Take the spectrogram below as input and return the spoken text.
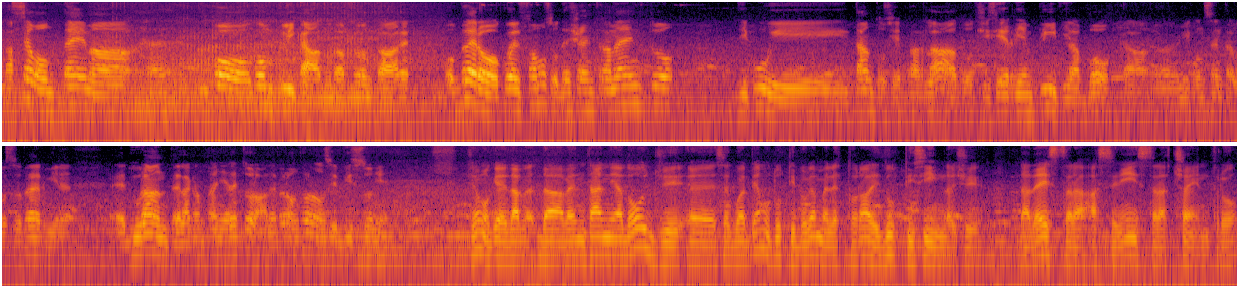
Passiamo a un tema eh, un po' complicato da affrontare, ovvero quel famoso decentramento di cui tanto si è parlato, ci si è riempiti la bocca, eh, mi consenta questo termine, durante la campagna elettorale, però ancora non si è visto niente. Diciamo che da vent'anni ad oggi, eh, se guardiamo tutti i programmi elettorali di tutti i sindaci, da destra a sinistra a centro,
